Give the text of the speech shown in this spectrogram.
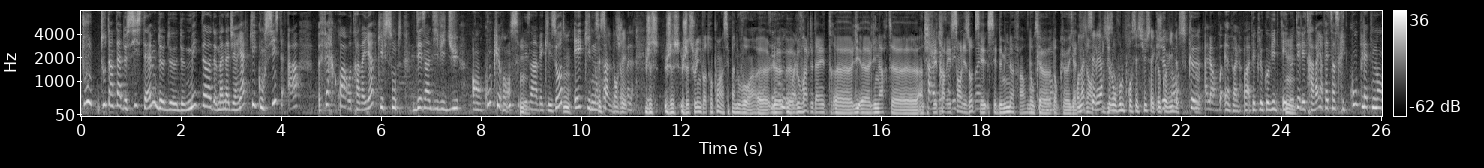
tout, tout un tas de systèmes, de, de- de méthodes managériales qui consistent à faire croire aux travailleurs qu'ils sont des individus en concurrence les uns avec les autres Mm. et qu'ils n'ont pas... C'est ça, le danger. Voilà. Je, je- je souligne votre point, hein, c'est pas nouveau. hein. Euh, euh, ouais. L'ouvrage de Daniel euh, euh, Linhart euh, intitulé Travailler Travailler sans les autres, ouais. c'est- c'est 2009. hein. Donc, euh, donc euh, il y a On 10 ans, accélère, plus de 10 selon ans. vous, le processus avec le je Covid pense que, alors vo- euh, voilà, avec le Covid et le télétravail, en fait, s'inscrit complètement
